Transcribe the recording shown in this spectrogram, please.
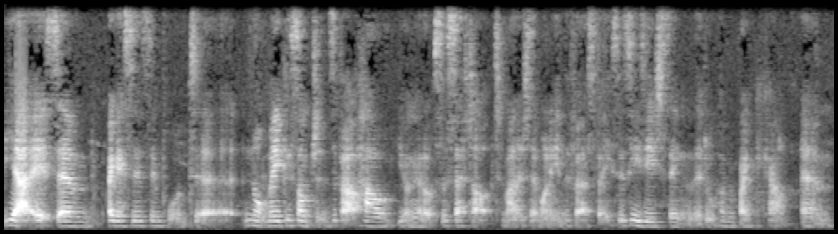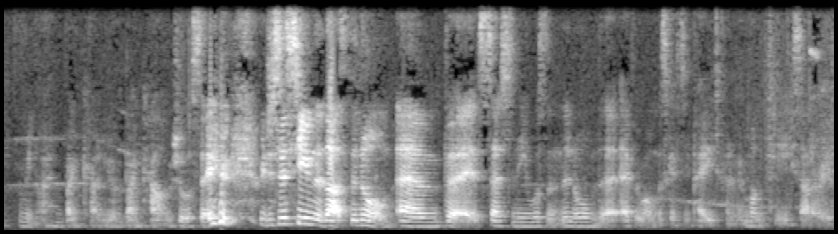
yeah, it's um, I guess it's important to not make assumptions about how young adults are set up to manage their money in the first place. It's easy to think that they'd all have a bank account. Um, I mean, I have a bank account, you have a bank account, I'm sure. So we just assume that that's the norm, um, but it certainly wasn't the norm that everyone was getting paid kind of a monthly salary.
